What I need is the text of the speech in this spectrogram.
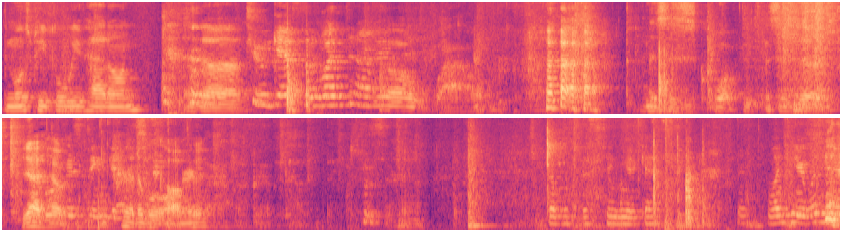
the most people we've had on. And, uh, Two guests at one time. Oh wow. this is this is the Yeah, I Double have incredible honor. coffee. Double fisting a guest. One here, one here.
